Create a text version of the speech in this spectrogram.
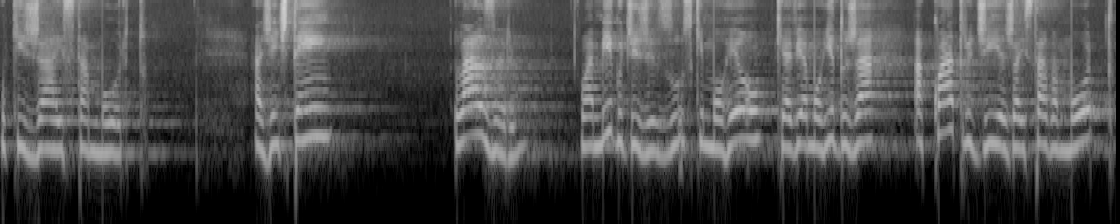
o que já está morto. A gente tem Lázaro, o amigo de Jesus que morreu, que havia morrido já há quatro dias, já estava morto.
